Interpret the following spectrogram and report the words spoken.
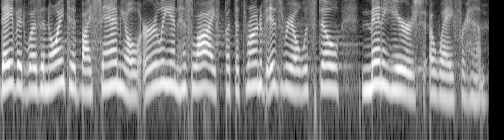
David was anointed by Samuel early in his life, but the throne of Israel was still many years away for him.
